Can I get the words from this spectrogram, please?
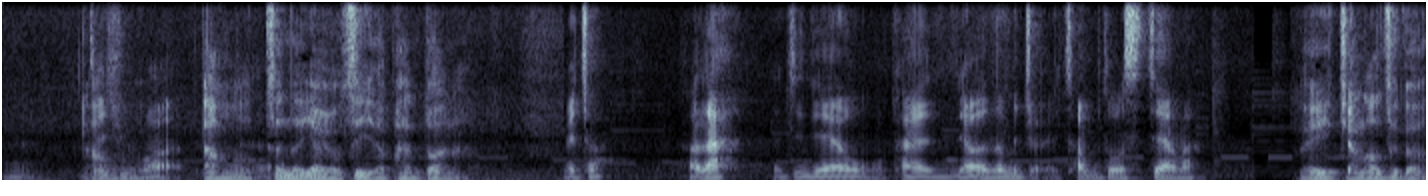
嗯。这句话，然后真的要有自己的判断了。没错，好啦，那今天我看聊了那么久，也差不多是这样啦。诶，讲到这个，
